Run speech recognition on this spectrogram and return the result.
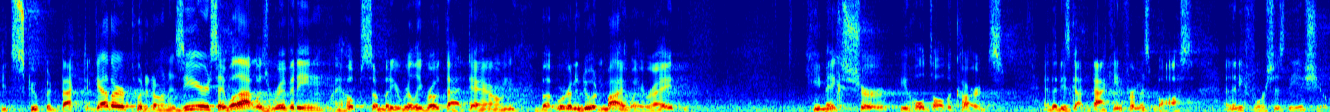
he'd scoop it back together, put it on his ear, say, Well, that was riveting. I hope somebody really wrote that down, but we're going to do it my way, right? He makes sure he holds all the cards and that he's got backing from his boss, and then he forces the issue.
